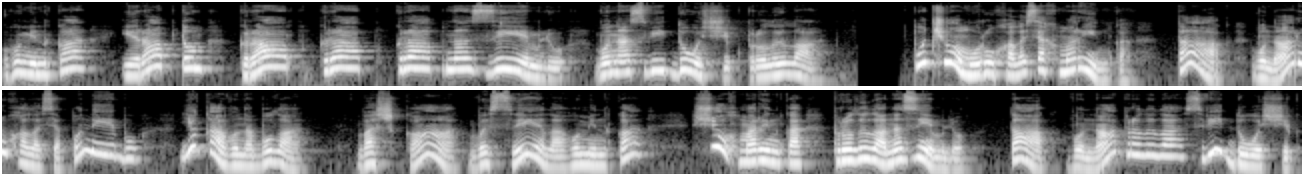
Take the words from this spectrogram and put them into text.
гомінка, і раптом крап, крап, крап на землю вона свій дощик пролила. По чому рухалася хмаринка? Так, вона рухалася по небу. Яка вона була? Важка, весела, гомінка. Що хмаринка пролила на землю? Так, вона пролила свій дощик.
